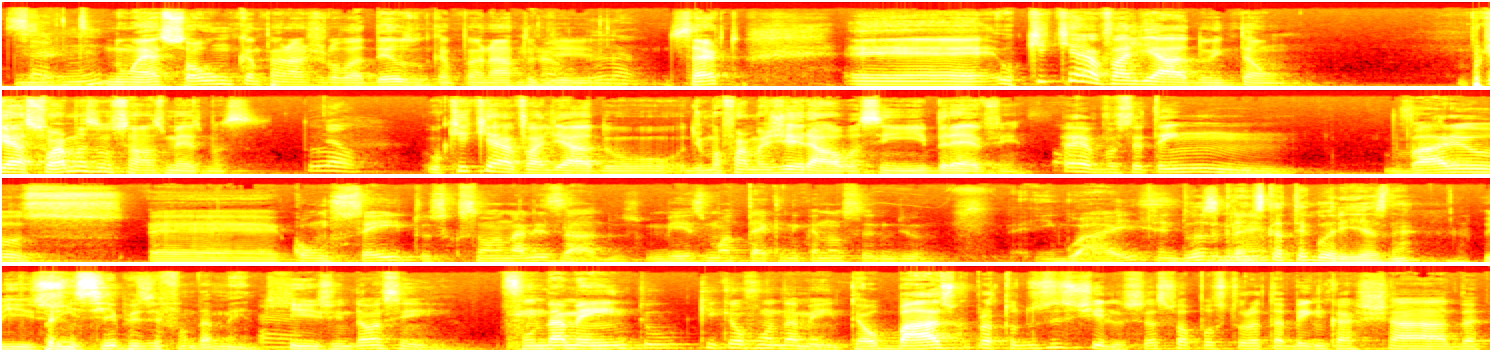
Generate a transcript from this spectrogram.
Certo. Não é só um campeonato de louva-a-Deus, um campeonato Não. de... Não. Certo? É, o que, que é avaliado, então? Porque as formas não são as mesmas. Não. O que, que é avaliado de uma forma geral, assim, e breve? É, você tem vários é, conceitos que são analisados, mesmo a técnica não sendo iguais. Tem duas né? grandes categorias, né? Isso. Princípios e fundamentos. Isso, então assim, fundamento, o que, que é o fundamento? É o básico para todos os estilos. Se a sua postura está bem encaixada,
